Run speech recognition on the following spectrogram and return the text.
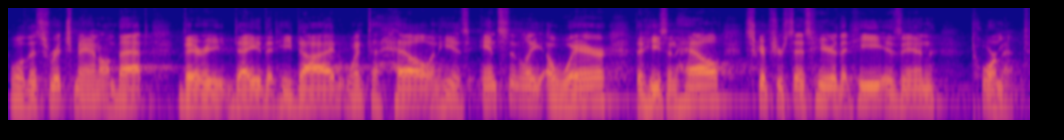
Well, this rich man, on that very day that he died, went to hell, and he is instantly aware that he's in hell. Scripture says here that he is in torment.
